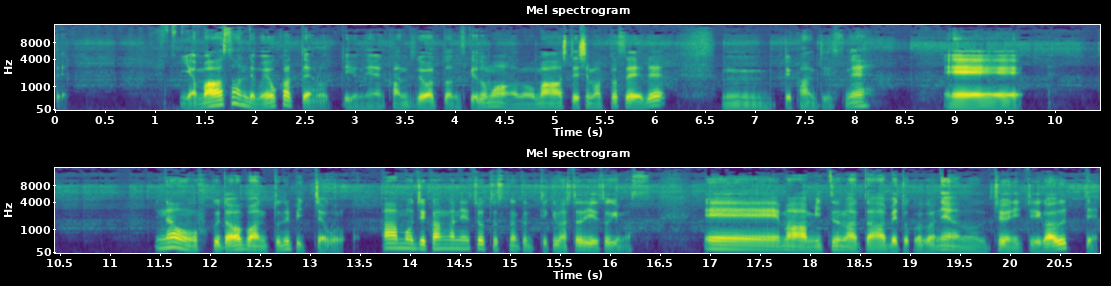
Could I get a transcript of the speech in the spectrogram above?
て。いや、回さんでもよかったやろっていうね、感じではあったんですけども、あの、回してしまったせいで、うーん、って感じですね。えー、なお、福田はバントでピッチャーゴロ。あ、もう時間がね、ちょっと少なくなってきましたで、急ぎます。えー、まあ、三俣、阿部とかがね、あの、中日が打って、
